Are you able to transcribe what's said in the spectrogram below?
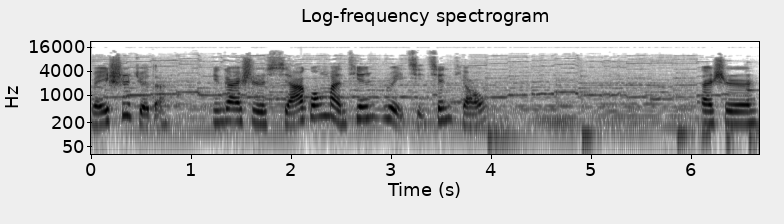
为师觉得，应该是霞光漫天，锐气千条。但是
